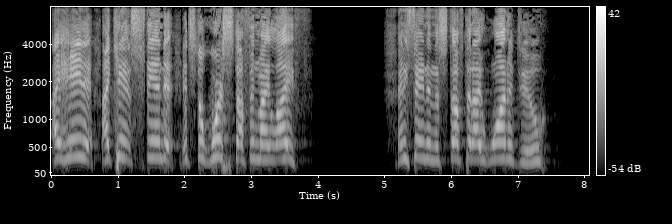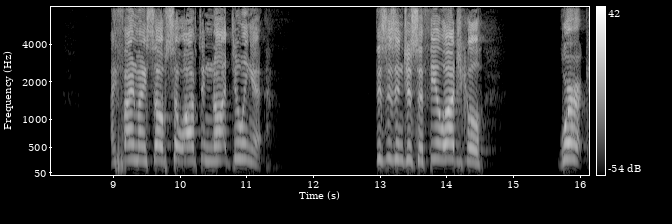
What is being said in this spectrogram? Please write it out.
I hate it. I can't stand it. It's the worst stuff in my life. And he's saying, in the stuff that I want to do, I find myself so often not doing it. This isn't just a theological work,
